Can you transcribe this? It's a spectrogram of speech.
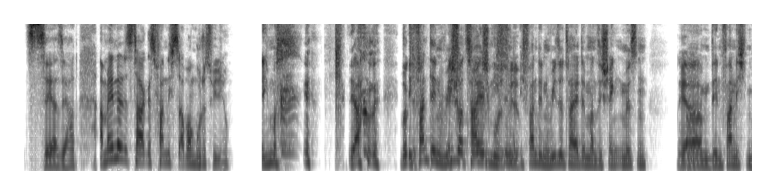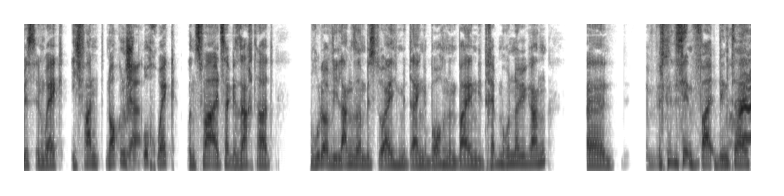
Sehr, sehr hart. Am Ende des Tages fand ich es aber ein gutes Video. Ich muss, ja, Wirklich. ich fand den Ich Rezo-Teil, ich, Video. ich fand den Rezo-Teil hätte man sich schenken müssen. Ja. Ähm, den fand ich ein bisschen wack. Ich fand noch einen Ja. Spruch wack. Und zwar, als er gesagt hat, Bruder, wie langsam bist du eigentlich mit deinen gebrochenen Beinen die Treppen runtergegangen? Äh, den, Fall, den Teil.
